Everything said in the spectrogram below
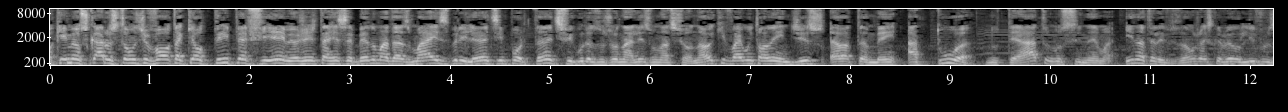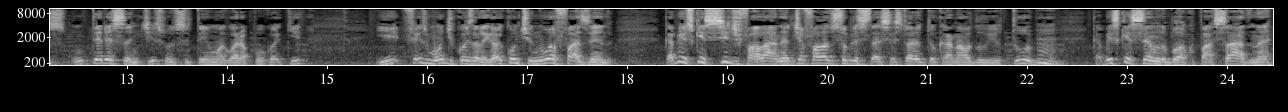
Ok, meus caros, estamos de volta aqui ao Trip FM. Hoje a gente está recebendo uma das mais brilhantes e importantes figuras do jornalismo nacional e que vai muito além disso. Ela também atua no teatro, no cinema e na televisão. Já escreveu livros interessantíssimos, citei um agora há pouco aqui. E fez um monte de coisa legal e continua fazendo. Gabi, eu esqueci de falar, né? Eu tinha falado sobre essa história do teu canal do YouTube. Hum. Acabei esquecendo no bloco passado, né?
